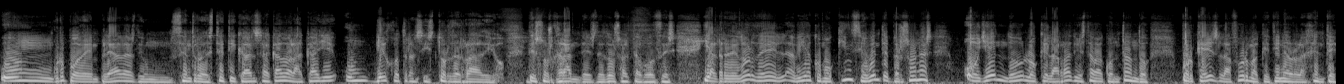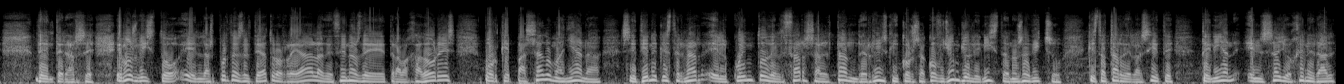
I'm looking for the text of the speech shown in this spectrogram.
un grupo de empleadas de un centro de estética han sacado a la calle un viejo transistor de radio, de esos grandes, de dos altavoces, y alrededor de él había como 15 o 20 personas oyendo lo que la radio estaba contando, porque es la forma que tiene ahora la gente de enterarse. Hemos visto en las puertas del Teatro Real a decenas de trabajadores, porque pasado mañana se tiene que estrenar el cuento del zar Saltán de Rinsky-Korsakov, y un violinista nos ha dicho que esta tarde a las 7 tenían ensayo general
